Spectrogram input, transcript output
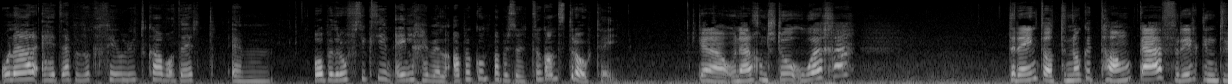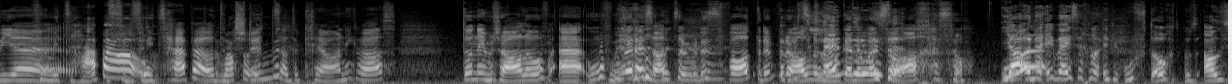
Und dann hat es eben wirklich viele Leute gehabt, die dort ähm, oben drauf waren und eigentlich wollten runterkommen, aber es nicht so ganz getraut haben. Genau, und dann kommst du hoch. Der eine will dir noch die Hand geben, für irgendwie... Für mich zu haben. für, für zu haben oder die was auch Stütze immer. oder keine Ahnung was. Du nimmst Anlauf, äh, auf, Uhrensatz über das drüber, Über das alle schauen nur so, ach so. Ja, und dann, ich weiss ich noch, ich bin aufgetaucht und alles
